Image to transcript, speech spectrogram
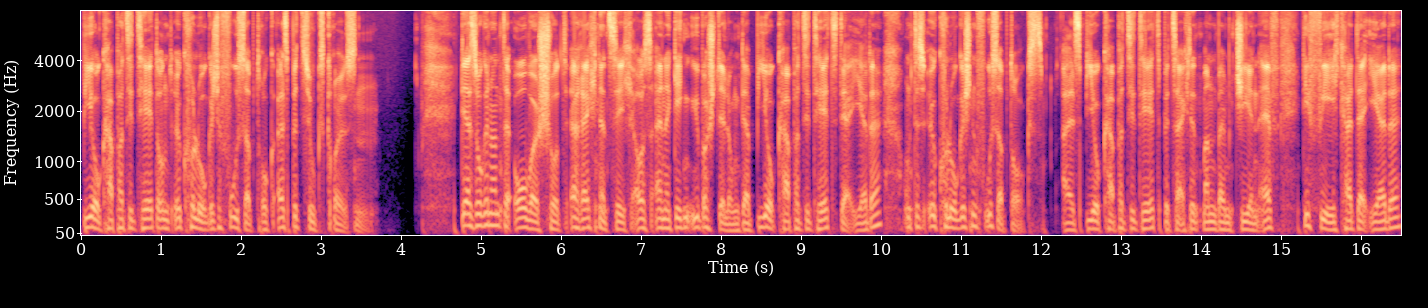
Biokapazität und ökologischer Fußabdruck als Bezugsgrößen. Der sogenannte Overshoot errechnet sich aus einer Gegenüberstellung der Biokapazität der Erde und des ökologischen Fußabdrucks. Als Biokapazität bezeichnet man beim GNF die Fähigkeit der Erde,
